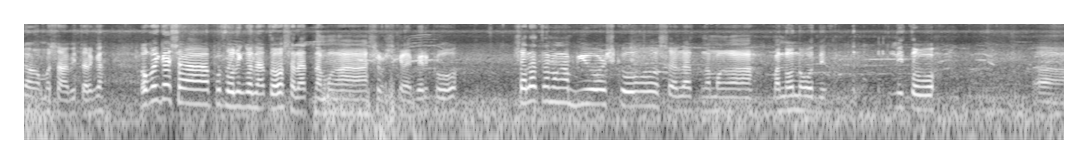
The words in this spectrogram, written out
wala akong masabi talaga. Okay guys ah, putulin ko na to sa lahat ng mga subscriber ko sa lahat ng mga viewers ko sa lahat ng mga manonood nito. Ah,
